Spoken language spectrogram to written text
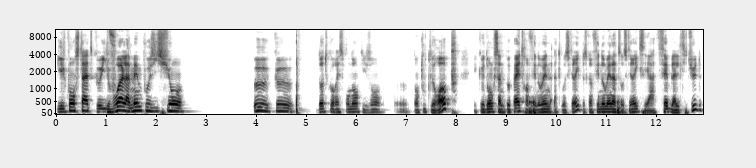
Ils constatent qu'ils voient la même position, eux, que d'autres correspondants qu'ils ont euh, dans toute l'Europe et que donc ça ne peut pas être un phénomène atmosphérique, parce qu'un phénomène atmosphérique, c'est à faible altitude,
